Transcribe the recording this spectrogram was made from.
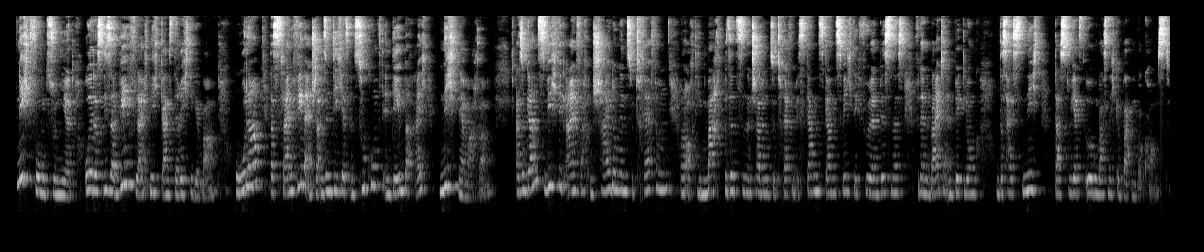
nicht funktioniert oder dass dieser Weg vielleicht nicht ganz der richtige war oder dass kleine Fehler entstanden sind, die ich jetzt in Zukunft in dem Bereich nicht mehr mache. Also ganz wichtig, einfach Entscheidungen zu treffen und auch die Macht besitzen, Entscheidungen zu treffen, ist ganz, ganz wichtig für dein Business, für deine Weiterentwicklung. Und das heißt nicht, dass du jetzt irgendwas nicht gebacken bekommst.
